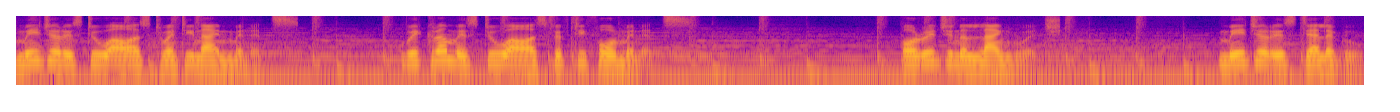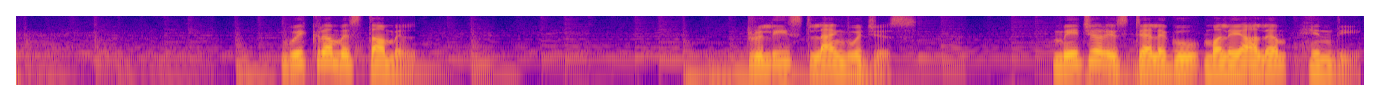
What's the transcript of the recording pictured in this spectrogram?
Major is 2 hours 29 minutes. Vikram is 2 hours 54 minutes. Original language Major is Telugu. Vikram is Tamil. Released languages Major is Telugu, Malayalam, Hindi.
